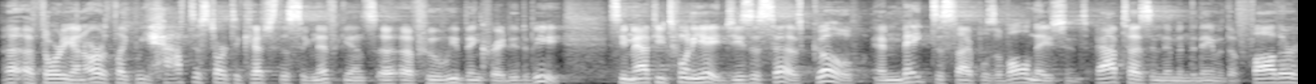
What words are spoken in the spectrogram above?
uh, authority on earth. Like we have to start to catch the significance of, of who we've been created to be. See, Matthew 28, Jesus says, Go and make disciples of all nations, baptizing them in the name of the Father,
